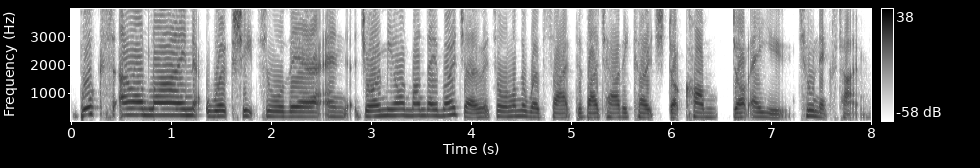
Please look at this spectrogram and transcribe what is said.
Books are online, worksheets are all there, and join me on Monday Mojo. It's all on the website, thevitalitycoach.com.au. Till next time.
